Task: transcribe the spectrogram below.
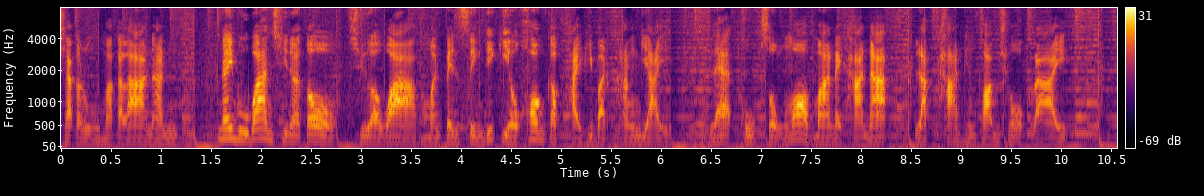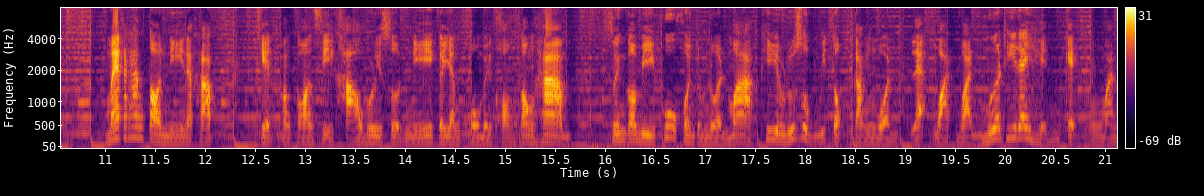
ชาการูมาการ่านั้น ในหมู่บ้านชินาโตเชื่อว่ามันเป็นสิ่งที่เกี่ยวข้องกับภัยพิบัติครั้งใหญ่ และถูกส่งมอบมาในฐานะหลักฐานแห่งความโชคร้าย แม้กระทั่งตอนนี้นะครับ เกล็ดมังกรสีขาวบริสุทธิ์นี้ก็ยังคงเป็นของต้องห้าม ซึ่งก็มีผู้คนจำนวนมากที่รู้สึกวิตกกังวล และหวาดหวั่นเมื่อที่ได้เห็นเกล็ดของมัน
